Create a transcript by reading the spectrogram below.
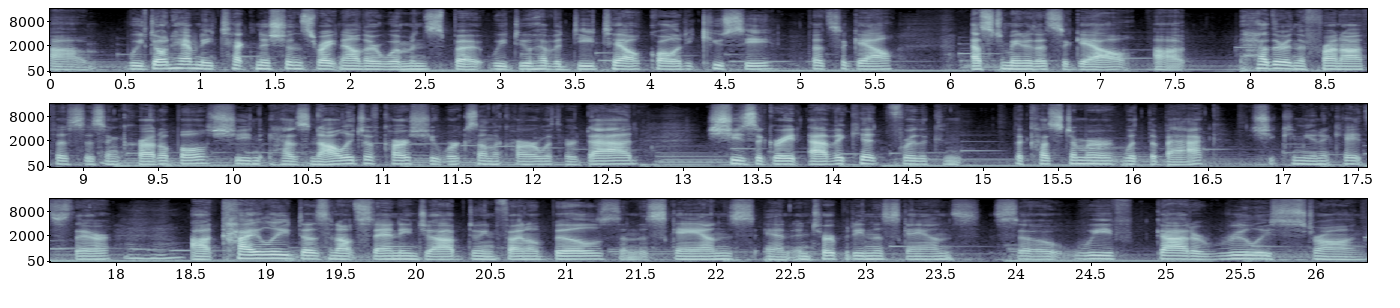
Um, we don't have any technicians right now; they're women's, but we do have a detail quality QC. That's a gal, estimator. That's a gal. Uh, Heather in the front office is incredible. She has knowledge of cars. She works on the car with her dad. She's a great advocate for the con- the customer with the back. She communicates there. Uh, Kylie does an outstanding job doing final bills and the scans and interpreting the scans. So we've got a really strong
